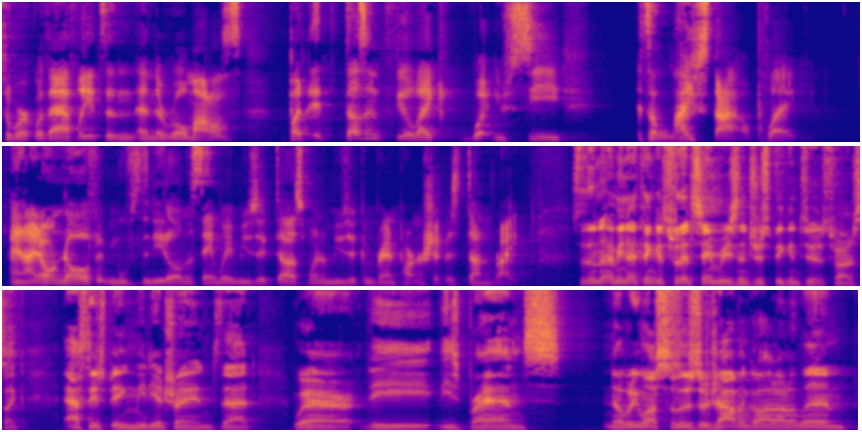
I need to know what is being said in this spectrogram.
to work with athletes and, and their role models, but it doesn't feel like what you see. It's a lifestyle play. And I don't know if it moves the needle in the same way music does when a music and brand partnership is done right. So then, I mean, I think it's for that same reason that you're speaking to, as far as like athletes being media trained, that where the these brands nobody wants to lose their job and go out on a limb.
